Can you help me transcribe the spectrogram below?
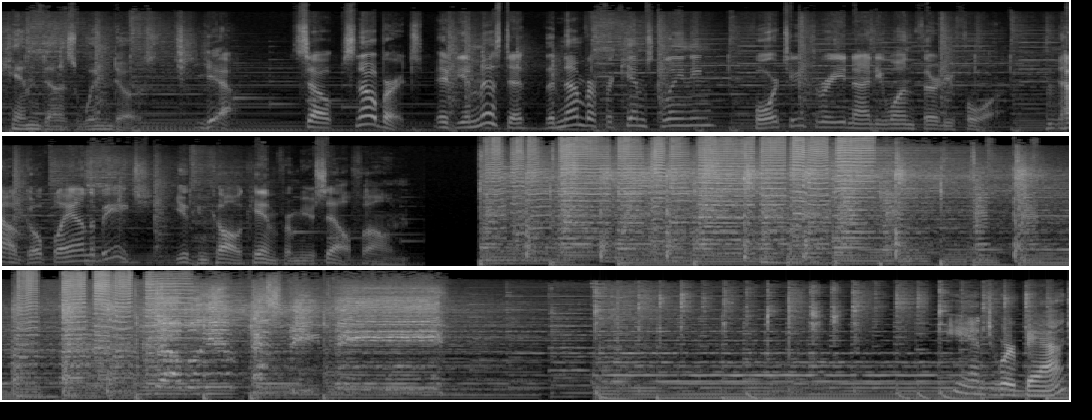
Kim does windows. Yeah. So, Snowbirds, if you missed it, the number for Kim's Cleaning 423 9134. Now go play on the beach. You can call Kim from your cell phone. WSBB. And we're back.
